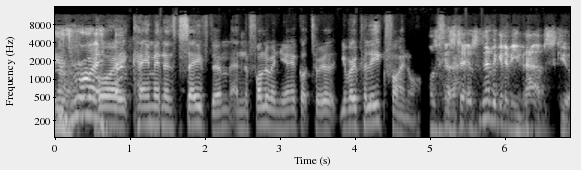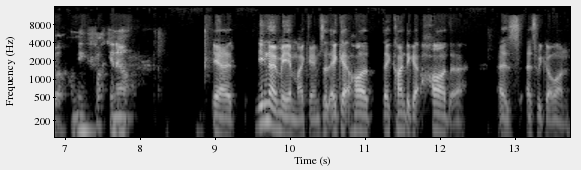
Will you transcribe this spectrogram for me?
It was Roy. Roy came in and saved them, and the following year got to a Europa League final. I was gonna say it was never gonna be that obscure. I mean, fucking hell. Yeah, you know me in my games that they get hard. They kind of get harder as as we go on.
